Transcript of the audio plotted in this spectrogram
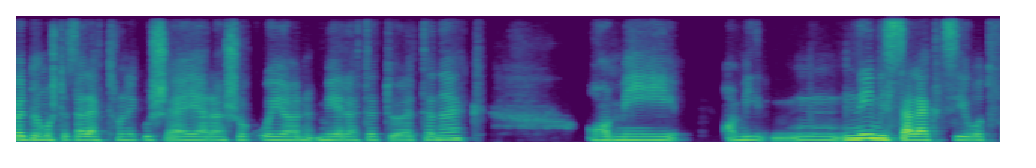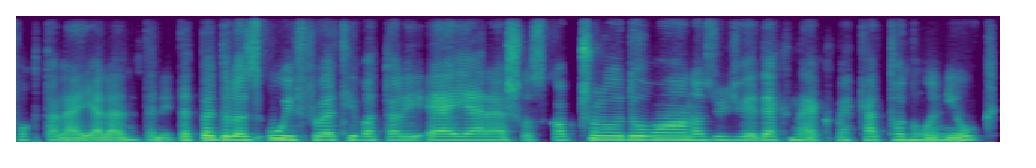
Például most az elektronikus eljárások olyan méretet öltenek, ami, ami némi szelekciót fog talán jelenteni. Tehát például az új földhivatali eljáráshoz kapcsolódóan az ügyvédeknek meg kell tanulniuk,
